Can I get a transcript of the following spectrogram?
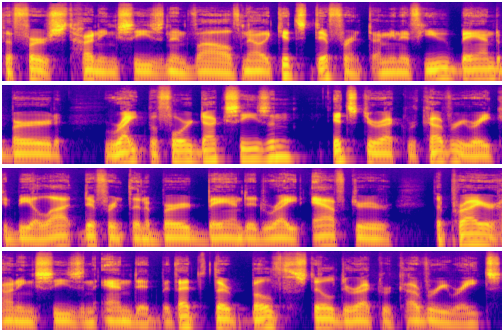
the first hunting season involved. Now it gets different. I mean, if you band a bird right before duck season, its direct recovery rate could be a lot different than a bird banded right after the prior hunting season ended. But that's they're both still direct recovery rates.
